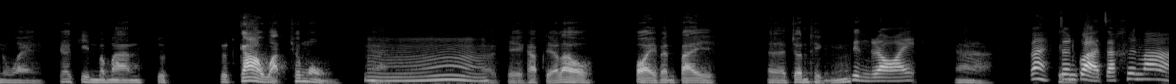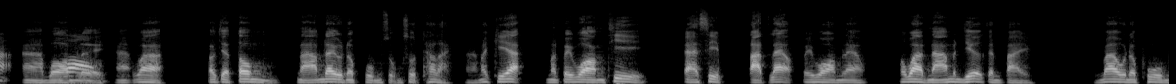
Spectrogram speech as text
หน่วยก็กินประมาณจุดจุดเก้าวัตต์ชั่วโมง อืมโอเคครับ เดี๋ยวเราปล่อยมันไปเอ่อจนถึงหนึ่งร้อยอ่าอะขึ้นจนกว่าจะขึ้นว่า อ่าวอร์มวอร์ม เลยนะว่าเขาจะต้มน้ำได้อุณหภูมิสูงสุดเท่าไหร่อ่าเมื่อกี้มันไปวอร์มที่ 80 ตัดแล้วไปวอร์มแล้ว เพราะว่าน้ำมันเยอะเกินไปเห็นว่าอุณหภูมิ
